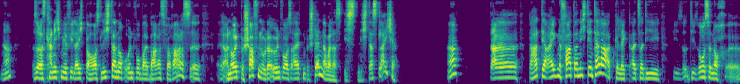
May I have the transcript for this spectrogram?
Ja? Also das kann ich mir vielleicht bei Horst Lichter noch irgendwo bei Baris Ferraris äh, erneut beschaffen oder irgendwo aus alten Beständen, aber das ist nicht das Gleiche. Ja? Da, da hat der eigene Vater nicht den Teller abgeleckt, als er die, die, die Soße noch äh,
